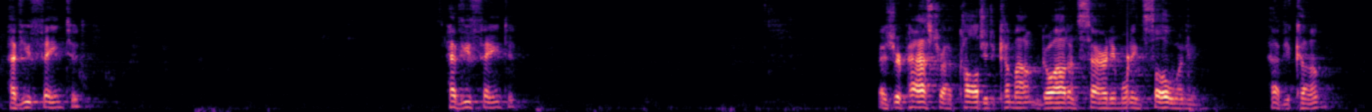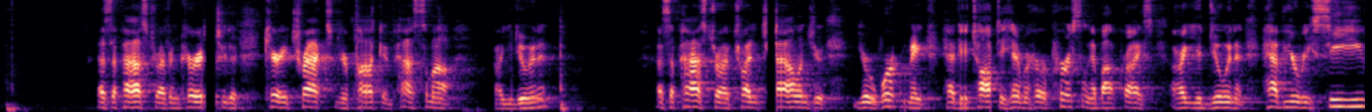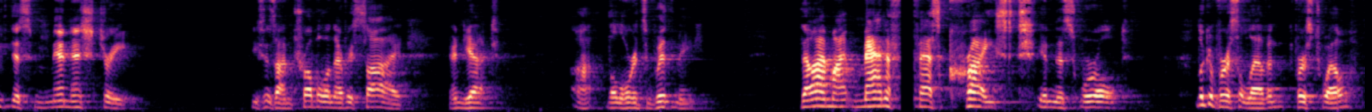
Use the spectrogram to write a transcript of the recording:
Have you fainted? Have you fainted? As your pastor, I've called you to come out and go out on Saturday morning soul winning. Have you come? As a pastor, I've encouraged you to carry tracts in your pocket and pass them out. Are you doing it? As a pastor, I've tried to challenge you, your workmate. Have you talked to him or her personally about Christ? Are you doing it? Have you received this ministry? He says, I'm trouble on every side, and yet uh, the Lord's with me, that I might manifest Christ in this world. Look at verse 11, verse 12.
